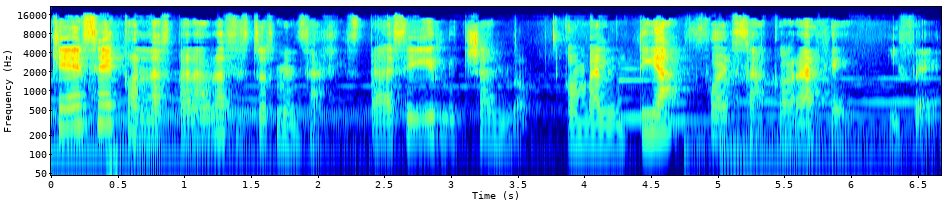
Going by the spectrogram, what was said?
quédese con las palabras de estos mensajes para seguir luchando con valentía, fuerza, coraje y fe.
